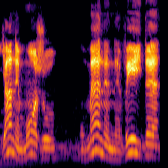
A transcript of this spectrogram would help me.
я не можу, у мене не вийде,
